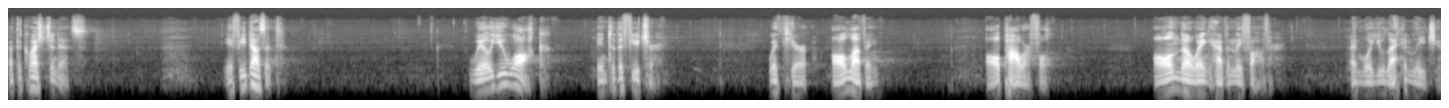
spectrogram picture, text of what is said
But the question is if He doesn't, will you walk into the future with your all loving, all powerful, all knowing Heavenly Father? And will you let Him lead you?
